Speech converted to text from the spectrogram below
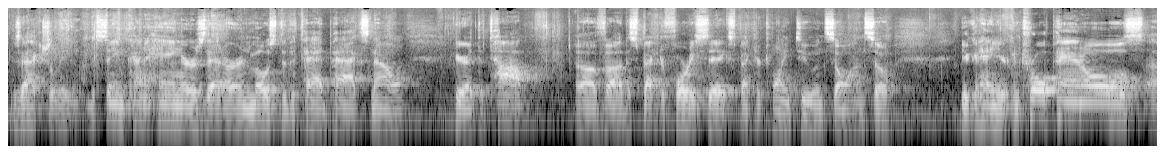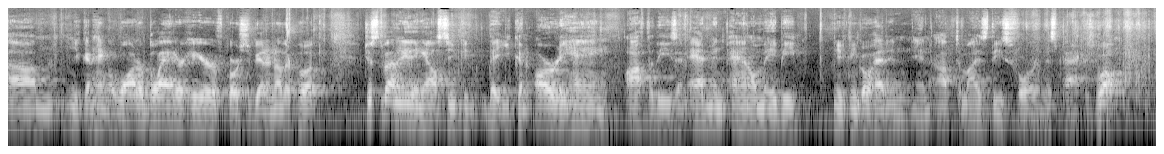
there's actually the same kind of hangers that are in most of the TAD packs now here at the top of uh, the Spectre 46, Spectre 22, and so on. So you can hang your control panels, um, you can hang a water bladder here, of course you've got another hook. Just about anything else you could, that you can already hang off of these, an admin panel maybe, you can go ahead and, and optimize these for in this pack as well.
